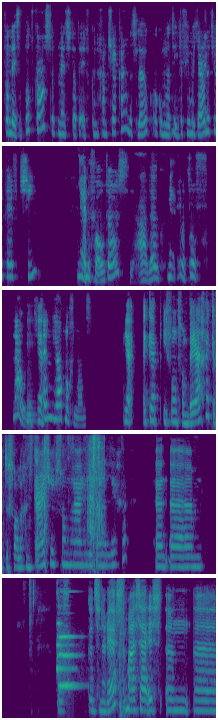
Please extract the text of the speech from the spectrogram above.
van deze podcast. Dat mensen dat even kunnen gaan checken. Dat is leuk. Ook om dat interview met jou natuurlijk even te zien. Ja. En de foto's. Ja, leuk. Ja. wat tof. Nou, en je had nog iemand. Ja, ik heb Yvonne van Bergen. Ik heb toevallig een kaartje van haar hier uh, liggen. En um, zij is kunstenares, maar zij is een, uh,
